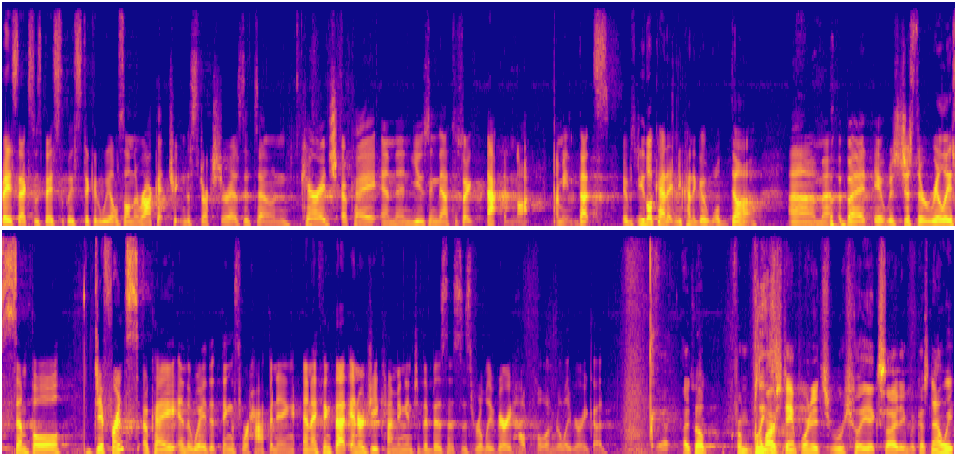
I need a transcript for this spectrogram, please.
SpaceX was basically sticking wheels on the rocket, treating the structure as its own carriage, okay, and then using that to say, ah, not I mean, that's, it was, you look at it and you kind of go, well, duh. Um, but it was just a really simple difference, okay, in the way that things were happening. And I think that energy coming into the business is really very helpful and really very good. Yeah, I, So, from, from our standpoint, it's really exciting because now we,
